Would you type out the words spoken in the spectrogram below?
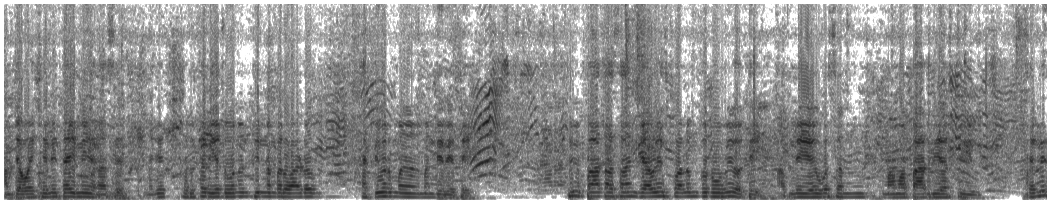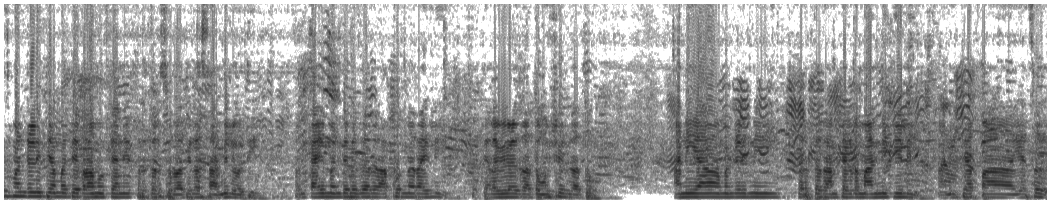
आमच्या वैशालीताई मेहर असेल. म्हणजे खरं तर हे दोन आणि तीन नंबर वार्ड हातीवर म- मंदिर येते. तुम्ही पाहत असाल ज्यावेळेस कॉलम करून उभे होते आपले वसंत मामा पारधी असतील सगळीच मंडळी त्यामध्ये प्रामुख्याने तर तर सुरुवातीला सामील होती पण काही मंदिरं जर अपूर्ण राहिली तर त्याला वेळ जातो उशीर जातो. आणि या मंडळींनी खरं तर आमच्याकडे मागणी केली. आणि त्या पा याचं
